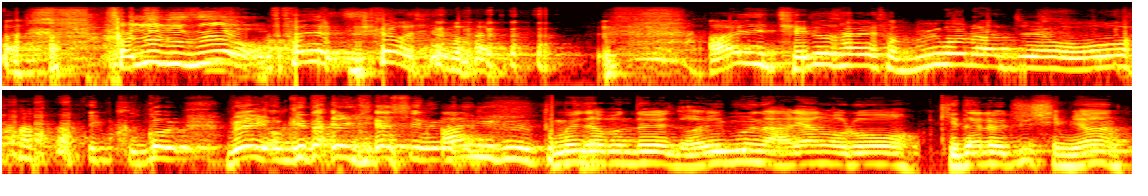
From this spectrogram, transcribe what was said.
살려주세요! 살려주세요 제발. 아니 제조사에서 물건을 안 줘요. 그걸 왜 여기다 얘기하시는 거예요? 아니, 그- 구매자분들 넓은 아량으로 기다려주시면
